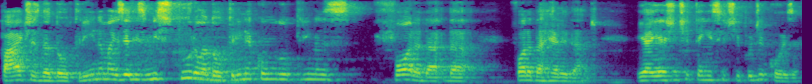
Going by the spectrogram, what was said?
partes da doutrina, mas eles misturam a doutrina com doutrinas fora da, da, fora da realidade. E aí a gente tem esse tipo de coisa.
